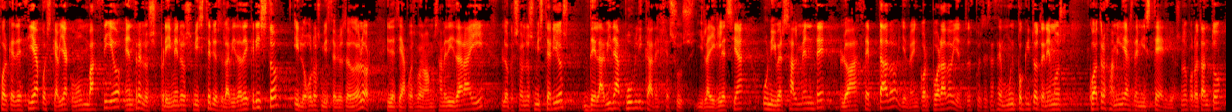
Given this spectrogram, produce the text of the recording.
porque decía pues que había como un vacío entre los primeros misterios de la vida de Cristo y luego los misterios de dolor. Y decía, pues bueno, vamos a meditar ahí lo que son los misterios de la vida pública de Jesús. Y la Iglesia universalmente lo ha aceptado y lo ha incorporado y entonces pues desde hace muy poquito tenemos cuatro familias de misterios, ¿no? Por lo tanto,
